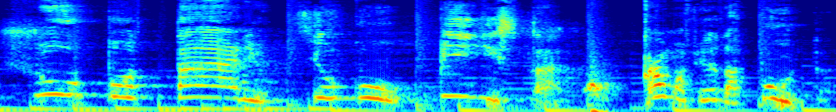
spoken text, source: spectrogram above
Chupa, otário, seu golpista! Calma, filho da puta!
